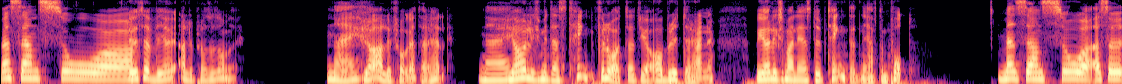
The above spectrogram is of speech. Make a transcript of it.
Men sen så... Du vet vi har ju aldrig pratat om det. Nej. Jag har aldrig frågat det här heller. nej. Jag har liksom inte ens tänkt, förlåt att jag avbryter här nu, men jag har liksom aldrig ens typ tänkt att ni har haft en podd. Men sen så, alltså,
